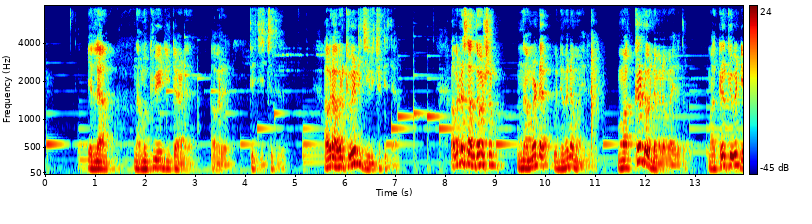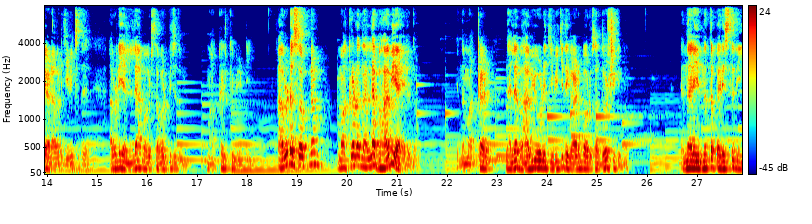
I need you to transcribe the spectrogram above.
എല്ലാം നമുക്ക് വേണ്ടിയിട്ടാണ് അവർ ത്യജിച്ചത്. അവർ അവർക്ക് വേണ്ടി ജീവിച്ചിട്ടില്ല. അവരുടെ സന്തോഷം നമ്മുടെ ഉന്നമനമായിരുന്നു. മക്കളുടെ ഉന്നമനമായിരുന്നു. മക്കൾക്ക് വേണ്ടിയാണ് അവർ ജീവിച്ചത്. അവരുടെ എല്ലാം അവർ സമർപ്പിച്ചതും മക്കൾക്ക് വേണ്ടി. അവരുടെ സ്വപ്നം മക്കളുടെ നല്ല ഭാവിയായിരുന്നു. ഇന്ന് മക്കൾ നല്ല ഭാവിയോട് ജീവിക്കുന്നത് കാണുമ്പോൾ അവർ സന്തോഷിക്കുന്നു. എന്നാൽ ഇന്നത്തെ പരിസ്ഥിതി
